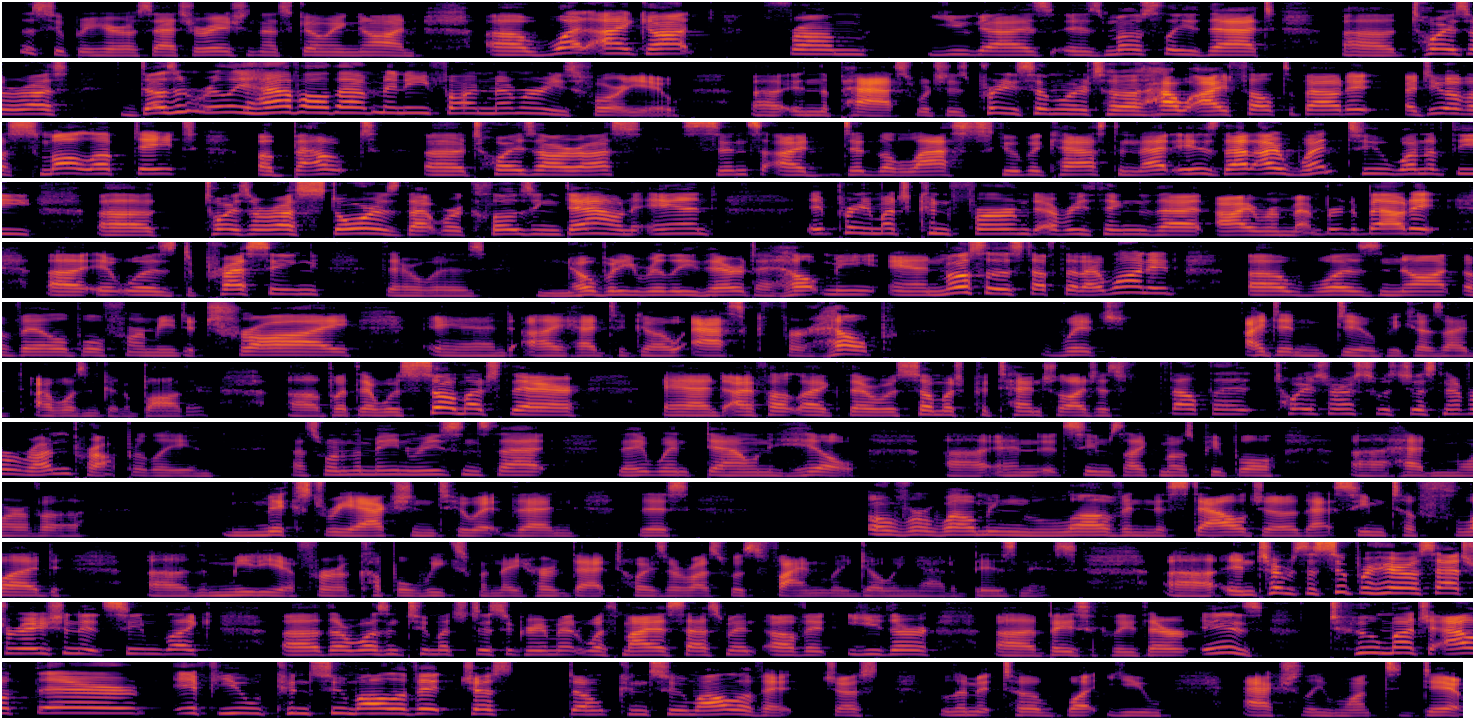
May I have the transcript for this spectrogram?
the superhero saturation that's going on. Uh, what I got from you guys is mostly that uh, Toys R Us doesn't really have all that many fun memories for you uh, in the past, which is pretty similar to how I felt about it. I do have a small update about uh, Toys R Us since I did the last Scuba Cast, and that is that I went to one of the uh, Toys R Us stores that were closing down and it pretty much confirmed everything that I remembered about it. Uh, it was depressing. There was nobody really there to help me, and most of the stuff that I wanted uh, was not available for me to try, and I had to go ask for help, which I didn't do because I I wasn't going to bother. Uh, but there was so much there, and I felt like there was so much potential. I just felt that Toys R Us was just never run properly, and that's one of the main reasons that they went downhill. Uh, and it seems like most people uh, had more of a mixed reaction to it than this overwhelming love and nostalgia that seemed to flood uh, the media for a couple weeks when they heard that Toys R Us was finally going out of business. Uh, in terms of superhero saturation, it seemed like uh, there wasn't too much disagreement with my assessment of it either. Uh, basically, there is too much out there. If you consume all of it, just don't consume all of it. Just limit to what you actually want to do.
